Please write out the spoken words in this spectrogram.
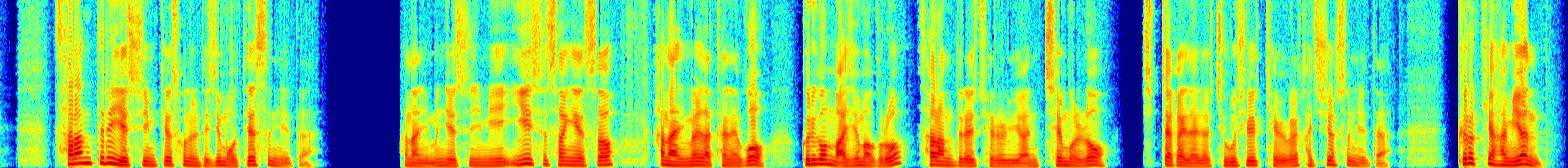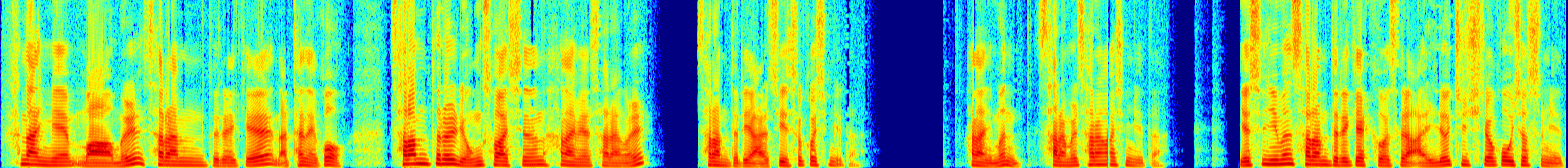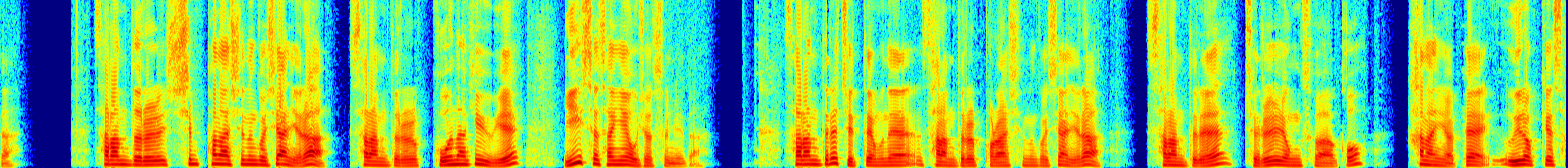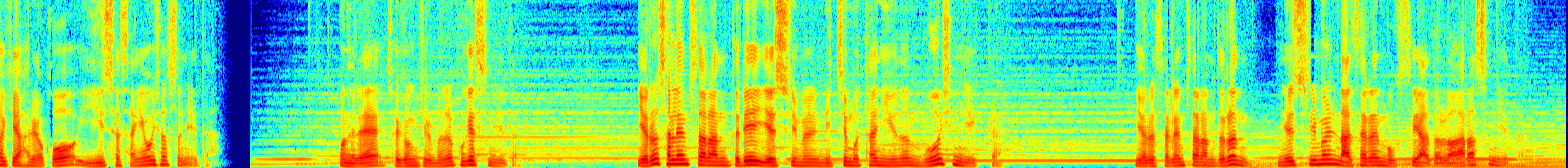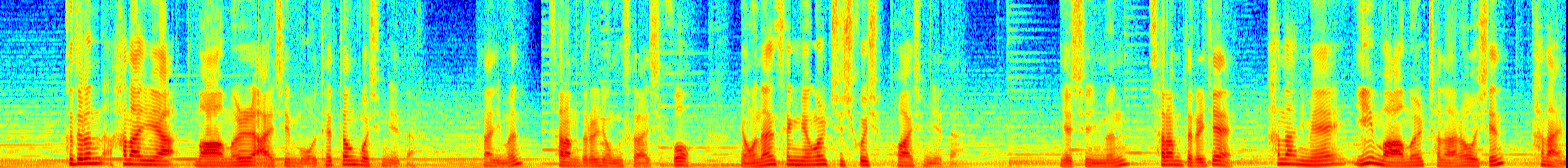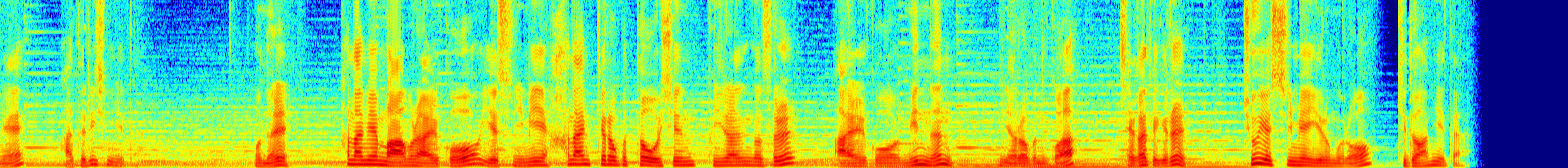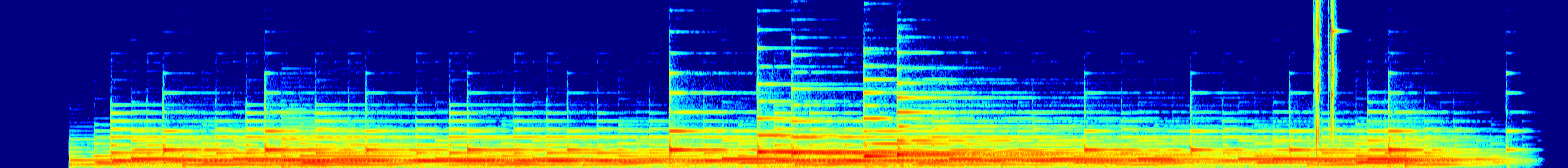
사람들이 예수님께 손을 대지 못했습니다. 하나님은 예수님이 이 세상에서 하나님을 나타내고 그리고 마지막으로 사람들의 죄를 위한 제물로 십자가에 달려 죽으실 계획을 가지셨습니다. 그렇게 하면 하나님의 마음을 사람들에게 나타내고 사람들을 용서하시는 하나님의 사랑을 사람들이 알 수 있을 것입니다. 하나님은 사람을 사랑하십니다. 예수님은 사람들에게 그것을 알려주시려고 오셨습니다. 사람들을 심판하시는 것이 아니라 사람들을 구원하기 위해 이 세상에 오셨습니다. 사람들의 죄 때문에 사람들을 벌하시는 것이 아니라 사람들의 죄를 용서하고 하나님 앞에 의롭게 서게 하려고 이 세상에 오셨습니다. 오늘의 적용 질문을 보겠습니다. 예루살렘 사람들이 예수님을 믿지 못한 이유는 무엇입니까? 예루살렘 사람들은 예수님을 나사렛 목수의 아들로 알았습니다. 그들은 하나님의 마음을 알지 못했던 것입니다. 하나님은 사람들을 용서하시고 영원한 생명을 주시고 싶어 하십니다. 예수님은 사람들에게 하나님의 이 마음을 전하러 오신 하나님의 아들이십니다. 오늘 하나님의 마음을 알고 예수님이 하나님께로부터 오신 분이라는 것을 알고 믿는 여러분과 제가 되기를 주 예수님의 이름으로 기도합니다.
